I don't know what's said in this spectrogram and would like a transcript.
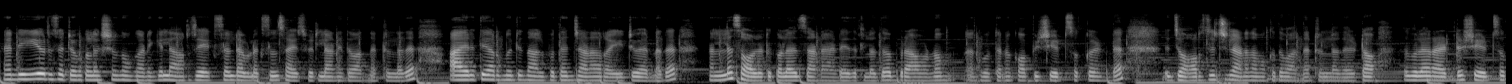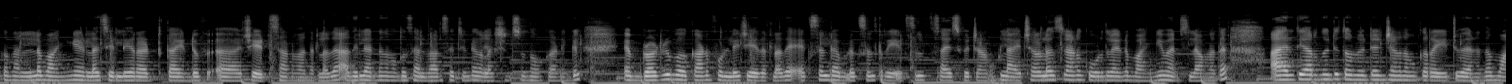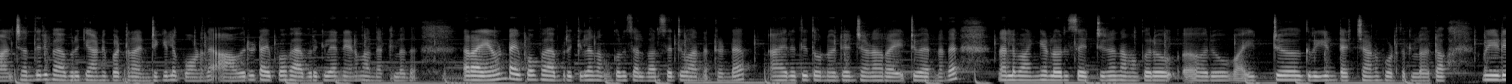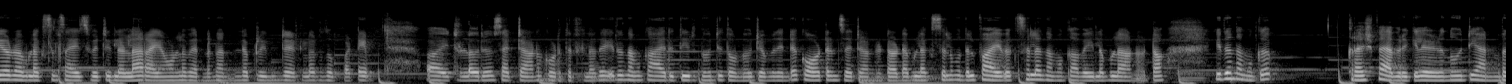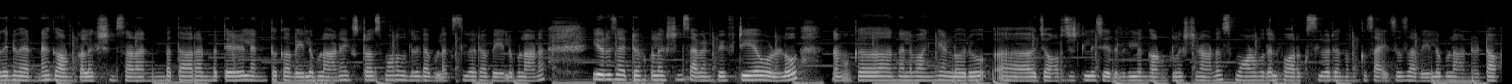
ആൻഡ് ഈ ഒരു സെറ്റ് ഓഫ് കളക്ഷൻ നോക്കുകയാണെങ്കിൽ large XL double XL size വെറ്റിലാണ് ഇത് വന്നിട്ടുള്ളത്. ആയിരത്തി അറുന്നൂറ്റി നാൽപ്പത്തഞ്ചാണ് റേറ്റ് വരുന്നത്. നല്ല സോളിഡ് കളേഴ്സാണ് ആഡ് ചെയ്തിട്ടുള്ളത്. ബ്രൗണും അതുപോലെ തന്നെ കോഫി ഷെയ്ഡ്സൊക്കെ ഉണ്ട്. ജോർജറ്റിലാണ് നമുക്കത് വന്നിട്ടുള്ളത് കേട്ടോ. അതുപോലെ റെഡ് ഷെയ്ഡ്സ് ഒക്കെ നല്ല ഭംഗിയുള്ള chilli red kind of shades ആണ് വന്നിട്ടുള്ളത്. അതിൽ തന്നെ നമുക്ക് സൽവാർ സെറ്റിന്റെ കളക്ഷൻസ് നോക്കുകയാണെങ്കിൽ എംബ്രോയ്ഡറി വർക്കാണ് ഫുള്ളി ചെയ്തിട്ടുള്ളത്. XL double XL three XL size ഫിറ്റാണ് നമുക്ക് ലൈറ്റ് കളേഴ്സിലാണ് കൂടുതൽ അതിന്റെ ഭംഗി മനസ്സിലാവുന്നത്. ആയിരത്തി അറുന്നൂറ്റി തൊണ്ണൂറ്റഞ്ചാണ് നമുക്ക് റേറ്റ് വരുന്നത്. മാൾചന്ദരി ഫാബ്രിക്കാണ് ഇപ്പോൾ ട്രെൻഡിങ്ങിൽ പോകുന്നത് ആ ഒരു ടൈപ്പ് ഓഫ് ഫാബ്രിക്കിൽ തന്നെയാണ് വന്നിട്ടുള്ളത്. റയോൺ ടൈപ്പ് ഓഫ് ഫാബ്രിക്കിൽ നമുക്കൊരു സൽവാർ സെറ്റ് വന്നിട്ടുണ്ട്. ആയിരത്തി തൊണ്ണൂറ്റഞ്ചാണ് റേറ്റ് വരുന്നത്. നല്ല ഭംഗിയുള്ള ഒരു സെറ്റിന് നമുക്കൊരു ഒരു വൈറ്റ് ഗ്രീൻ ടച്ചാണ് കൊടുത്തിട്ടുള്ളത് കേട്ടോ മീഡിയം ഡബിൾ എക്സൽ സൈസ് വെറ്റിലുള്ള റയോണിൽ വരുന്ന നല്ല പ്രിന്റ് ആയിട്ടുള്ള ഒരു ദുപ്പട്ടയും ആയിട്ടുള്ള ഒരു സെറ്റാണ് കൊടുത്തിട്ടുള്ളത്. ഇത് നമുക്ക് ആയിരത്തി ഇരുന്നൂറ്റി തൊണ്ണൂറ്റൊമ്പതിന്റെ കോട്ടൺ സെറ്റാണ് കേട്ടോ ഡബിൾ എക്സൽ മുതൽ ഫൈവ് എക്സൽ നമുക്ക് അവൈലബിൾ ആണ് കേട്ടോ ഇത് നമുക്ക് ക്രഷ് ഫാബ്രിക്കിൽ എഴുന്നൂറ്റി അൻപതിന് വരുന്ന ഗൗൺ കളക്ഷൻസ് ആണ്. അൻപത്താറ് അൻപത്തേഴ് ലെങ്ത് ഒക്കെ അവൈലബിൾ ആണ്. എക്സ്ട്രാ സ്മോൾ മുതൽ ഡബിൾ എക്സിൽ വരെ അവൈലബിൾ ആണ്. ഈ ഒരു സെറ്റ് ഓഫ് കളക്ഷൻ സെവൻ ഫിഫ്റ്റിയേ ഉള്ളൂ. നമുക്ക് നല്ല ഭംഗിയുള്ള ഒരു ജോർജറ്റിൽ ചെയ്തിട്ടുള്ള ഗൗൺ കളക്ഷൻ ആണ്. സ്മോൾ മുതൽ ഫോർ എക്സിൽ വരെ നമുക്ക് സൈസസ് അവൈലബിൾ ആണ് കേട്ടോ.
